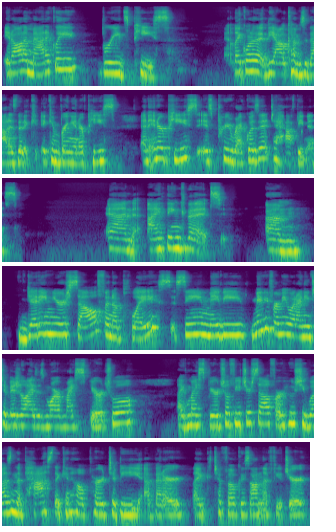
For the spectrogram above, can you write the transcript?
it automatically breeds peace. Like one of the, the outcomes of that is that it, it can bring inner peace and inner peace is prerequisite to happiness. And I think that um, getting yourself in a place, seeing maybe maybe for me what I need to visualize is more of my spiritual, like my spiritual future self or who she was in the past that can help her to be a better, like to focus on the future,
